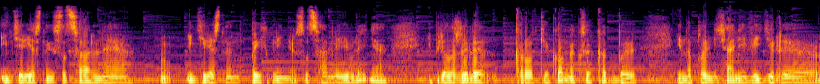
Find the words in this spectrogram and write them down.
интересные социальные, ну, интересные, по их мнению, социальные явления и приложили короткие комиксы, как бы инопланетяне видели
